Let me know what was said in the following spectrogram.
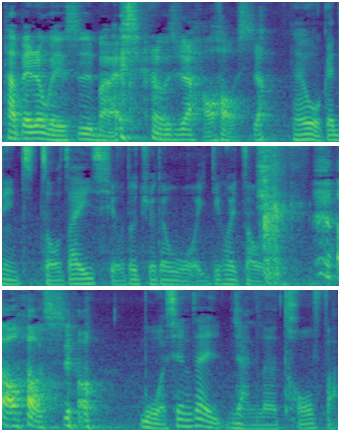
他被认为是马来西亚人，我就觉得好好笑。然后我跟你走在一起，我都觉得我一定会遭殃。好好笑。我现在染了头发，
